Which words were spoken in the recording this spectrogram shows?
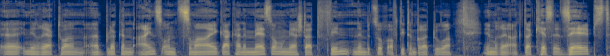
äh, in den Reaktoren äh, Blöcken 1 und 2 gar keine Messungen mehr stattfinden in Bezug auf die Temperatur im Reaktorkessel selbst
